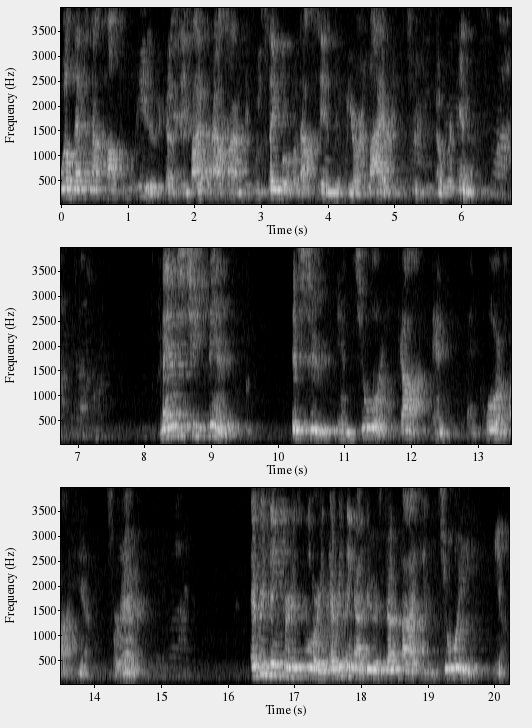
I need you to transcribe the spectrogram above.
Well, that's not possible either because the Bible outlines if we say we're without sin, then we are a liar and the truth is nowhere in us. Man's chief end is to enjoy God and, and glorify Him forever. Everything for His glory and everything I do is done by enjoying Him.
